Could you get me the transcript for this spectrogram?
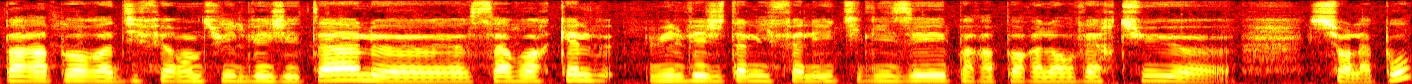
par rapport à différentes huiles végétales, savoir quelle huile végétale il fallait utiliser par rapport à leur vertu sur la peau.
